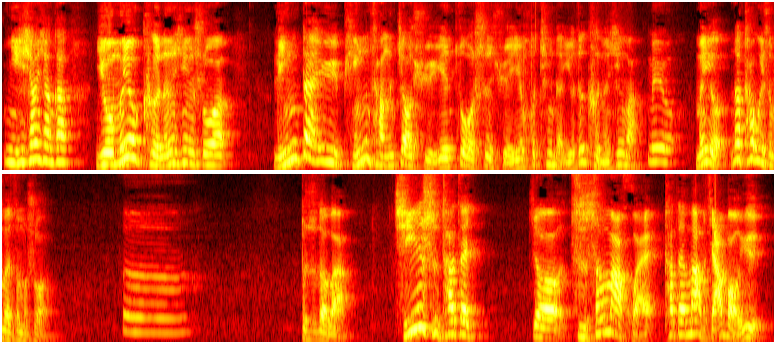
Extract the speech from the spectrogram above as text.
你想想看，有没有可能性说？”林黛玉平常叫雪雁做事，雪雁不听的，有这可能性吗？没有，没有。那她为什么要这么说？嗯，不知道吧？其实他在叫指桑骂槐，他在骂贾宝玉。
